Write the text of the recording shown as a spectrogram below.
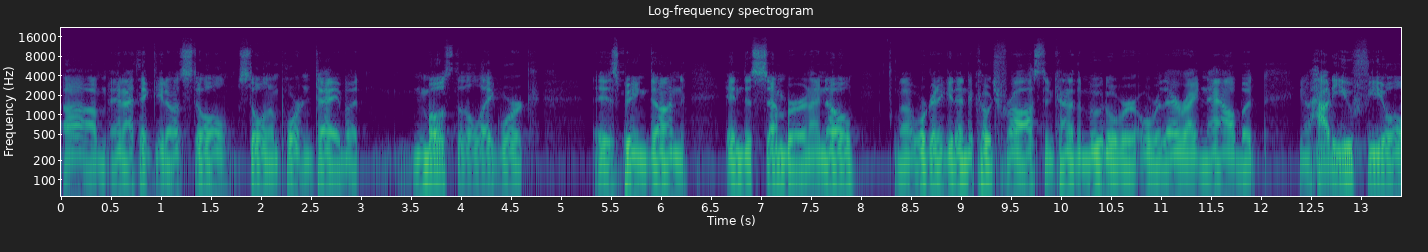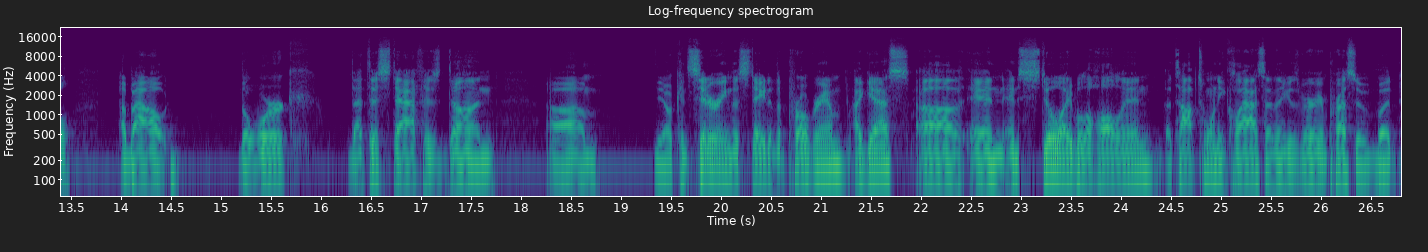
um, and I think you know it's still still an important day, but most of the legwork is being done in December, and I know uh, we're going to get into Coach Frost and kind of the mood over over there right now. But you know, how do you feel about the work that this staff has done? Um, you know, considering the state of the program, I guess, uh, and and still able to haul in a top twenty class, I think is very impressive. But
